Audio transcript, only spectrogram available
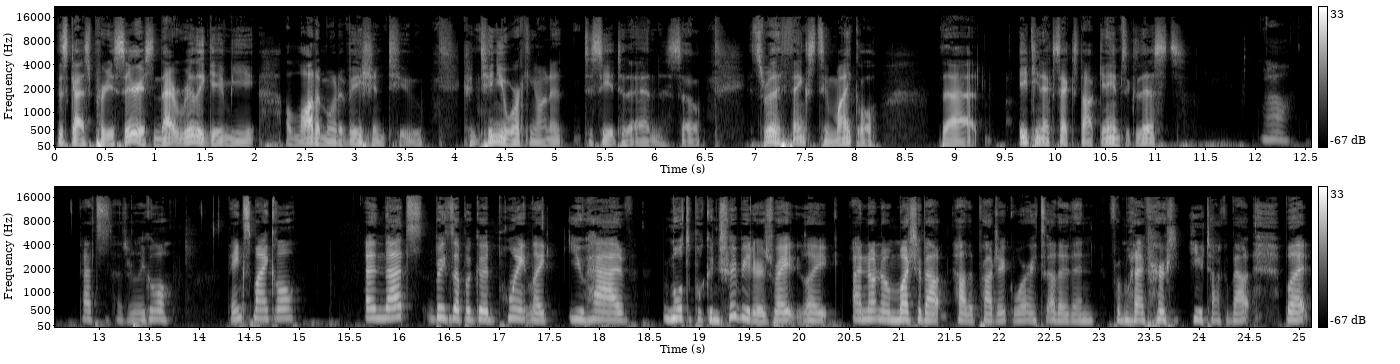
this guy's pretty serious." And that really gave me a lot of motivation to continue working on it to see it to the end. So it's really thanks to Michael that 18xx.games exists. Wow, that's that's really cool. Thanks, Michael. And that brings up a good point. Like you have multiple contributors, right? Like I don't know much about how the project works other than from what I've heard you talk about, but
